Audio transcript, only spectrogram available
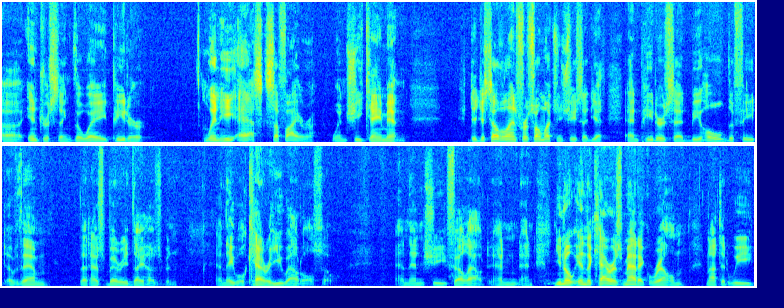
uh, interesting, the way Peter when he asked Sapphira when she came in, Did you sell the land for so much? And she said, Yes. And Peter said, Behold the feet of them that has buried thy husband, and they will carry you out also. And then she fell out. And, and you know, in the charismatic realm, not that we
